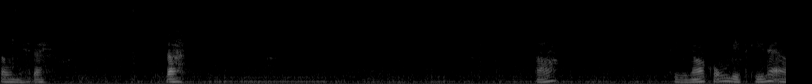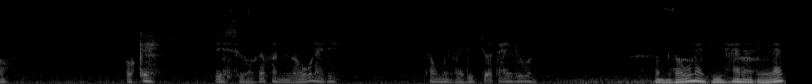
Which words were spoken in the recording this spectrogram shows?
đâu nhỉ? Đây. Đây. Đó. Thì nó cũng bịt kín lại rồi. Ok đi sửa cái phần gấu này đi xong mình phải đi chữa tay luôn. Phần gấu này thì hay là để lách.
